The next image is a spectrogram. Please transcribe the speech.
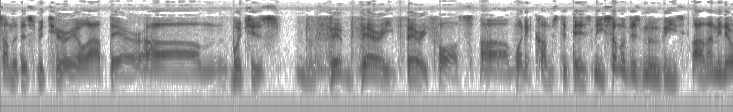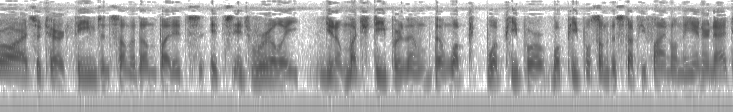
some of this material out there, um, which is very very false um, when it comes to Disney. Some of his movies, um, I mean, there are esoteric themes in some of them, but it's it's it's really you know much deeper than than what what people what people some of the stuff you find on the internet.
